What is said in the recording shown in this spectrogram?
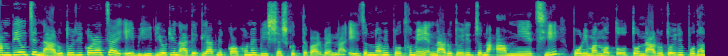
আম দিয়েও যে নাড়ু তৈরি করা যায়, এই ভিডিওটি না দেখলে আপনি কখনোই বিশ্বাস করতে পারবেন না। এই জন্য আমি প্রথমে নাড়ু তৈরির জন্য আম নিয়েছি পরিমাণ মতো। তো নাড়ু তৈরির প্রধান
